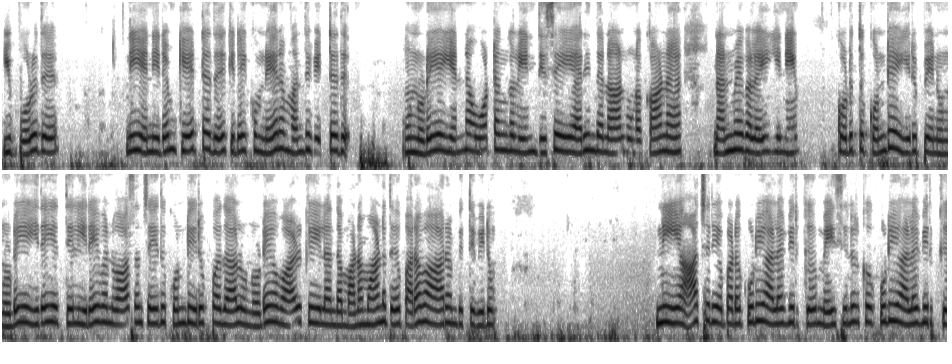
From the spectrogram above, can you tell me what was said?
இப்பொழுது நீ என்னிடம் கேட்டது கிடைக்கும் நேரம் வந்து விட்டது உன்னுடைய எண்ண ஓட்டங்களின் திசையை அறிந்த நான் உனக்கான நன்மைகளை இனி கொடுத்து கொண்டே இருப்பேன். உன்னுடைய இதயத்தில் இறைவன் வாசம் செய்து கொண்டு இருப்பதால் உன்னுடைய வாழ்க்கையில் அந்த மனமானது பரவ ஆரம்பித்துவிடும் நீ ஆச்சரியப்படக்கூடிய அளவிற்கு மெய் சிலிர்க்கக்கூடிய அளவிற்கு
